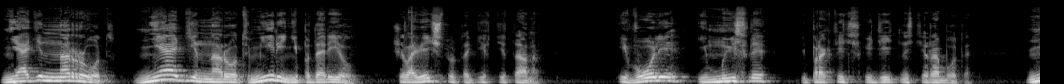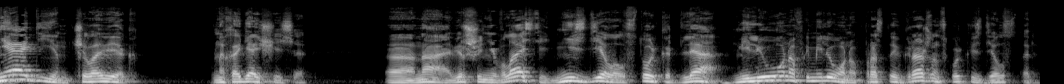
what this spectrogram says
Ни один народ, ни один народ в мире не подарил человечеству таких титанов. И воли, и мысли, и практической деятельности работы. Ни один человек, находящийся на вершине власти не сделал столько для миллионов и миллионов простых граждан, сколько сделал Сталин.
